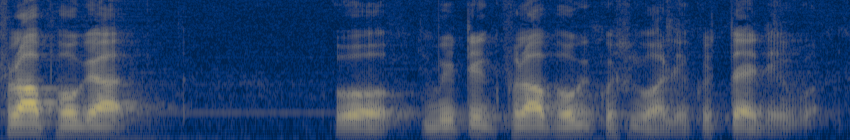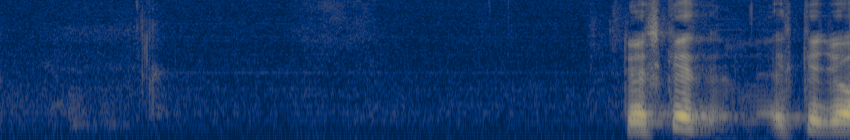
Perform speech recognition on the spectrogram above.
فلاپ ہو گیا وہ میٹنگ فلاپ ہوگی کچھ ہوا نہیں کچھ طے نہیں ہوا تو اس کی اس کی جو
